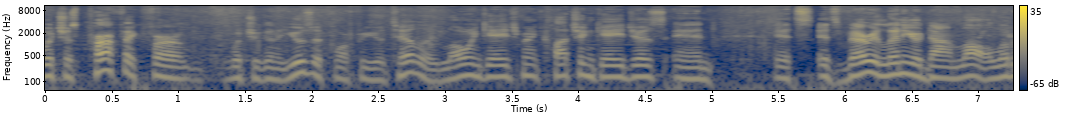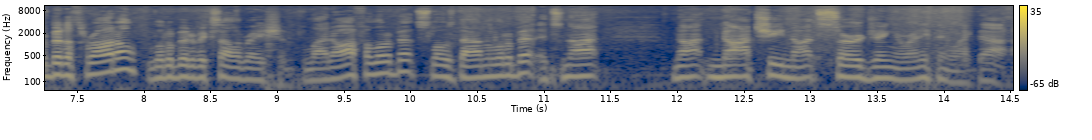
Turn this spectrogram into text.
which is perfect for what you're going to use it for for utility. Low engagement, clutch engages, and it's it's very linear down low. A little bit of throttle, a little bit of acceleration. Light off a little bit, slows down a little bit. It's not not notchy, not surging or anything like that.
